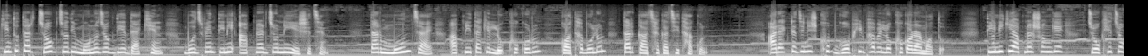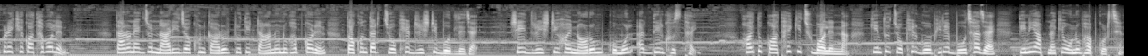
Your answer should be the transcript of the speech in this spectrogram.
কিন্তু তার চোখ যদি মনোযোগ দিয়ে দেখেন, বুঝবেন তিনি আপনার জন্যই এসেছেন। তার মন চায় আপনি তাকে লক্ষ্য করুন, কথা বলুন, তার কাছাকাছি থাকুন। আর একটা জিনিস খুব গভীরভাবে লক্ষ্য করার মতো, তিনি কি আপনার সঙ্গে চোখে চোখ রেখে কথা বলেন? কারণ একজন নারী যখন কারোর প্রতি টান অনুভব করেন, তখন তার চোখের দৃষ্টি বদলে যায়। সেই দৃষ্টি হয় নরম, কোমল আর দীর্ঘস্থায়ী। হয়তো কথায় কিছু বলেন না, কিন্তু চোখের গভীরে বোঝা যায় তিনি আপনাকে অনুভব করছেন।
